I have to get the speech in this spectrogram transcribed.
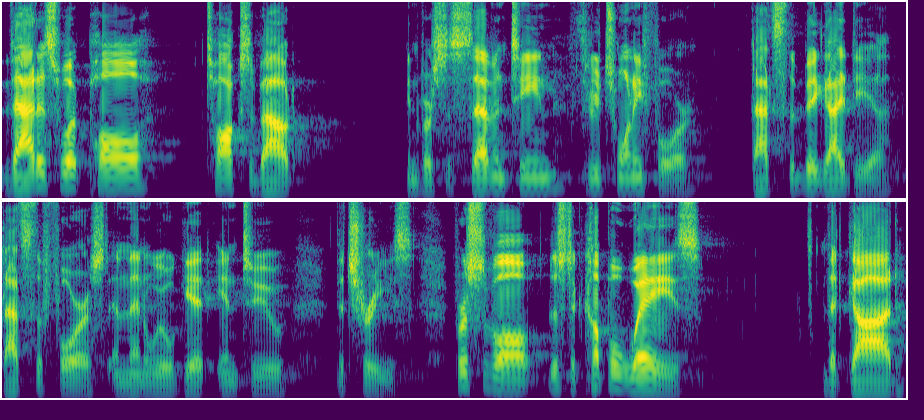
that is what Paul talks about in verses 17 through 24. That's the big idea. That's the forest. And then we will get into the trees. First of all, just a couple ways that God,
